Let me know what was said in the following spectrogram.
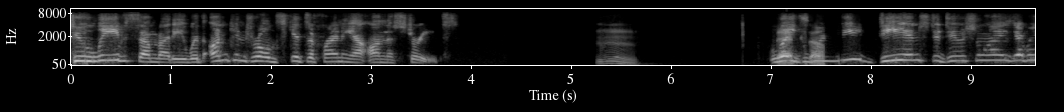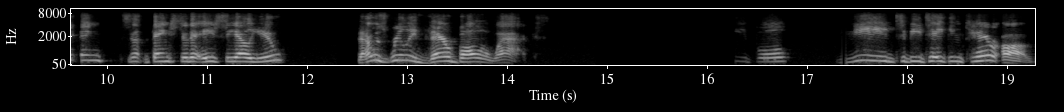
to leave somebody with uncontrolled schizophrenia on the streets? Mm. Like That's, uh, when we deinstitutionalized everything thanks to the aclu that was really their ball of wax people need to be taken care of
